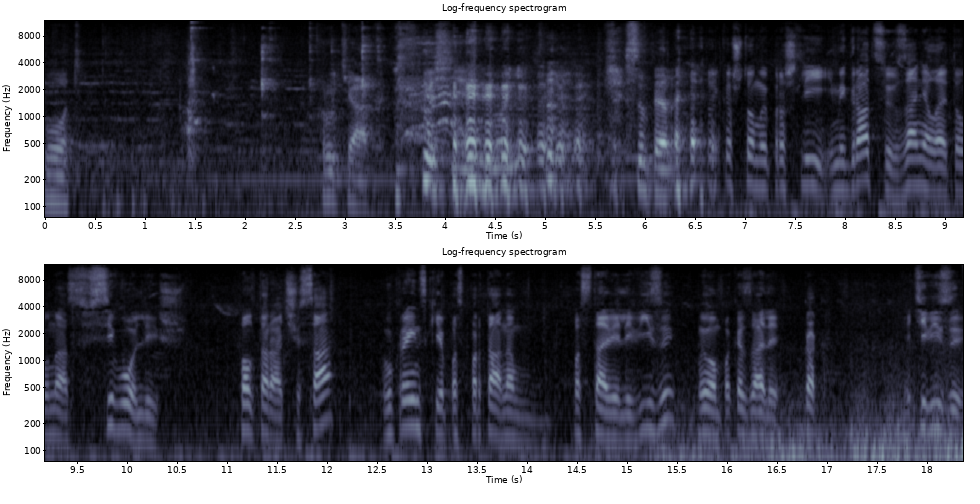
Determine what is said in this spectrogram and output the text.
Вот. Крутяк. Супер. Только что мы прошли иммиграцию. Заняло это у нас всего лишь полтора часа. в украинские паспорта нам поставили визы. Мы вам показали, как эти визы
